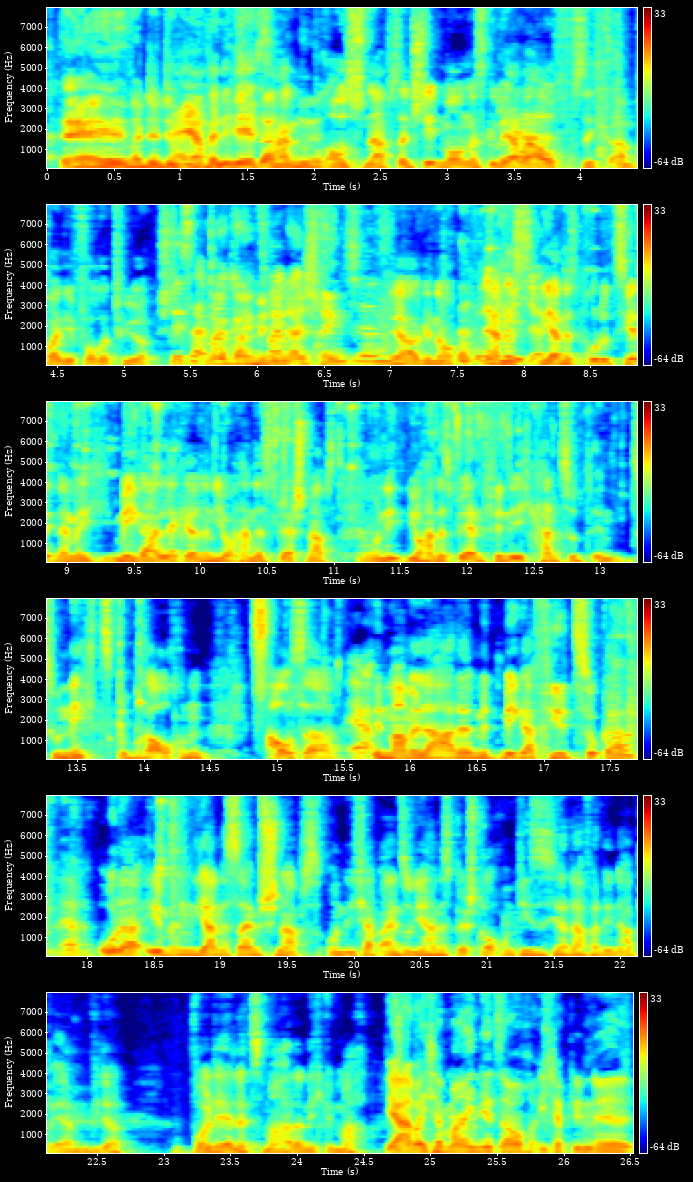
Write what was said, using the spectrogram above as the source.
Ey, warte, du, naja, wenn du wir jetzt sagen, du brauchst Schnaps, dann steht morgen das Gewerbeaufsichtsamt bei dir vor der Tür. Stehst halt mal Da kann ich mir zwei, den drei eintrinken. Stündchen. Ja, genau. der Janis. Janis produziert nämlich mega leckeren Johannisbeerschnaps. Mhm. Und die Johannisbeeren, finde ich, kannst du in, zu nichts gebrauchen, außer Ja. in Marmelade mit mega viel Zucker Ja. oder eben in Janis seinem Schnaps. Und ich habe einen so einen Johannisbeerstrauch und dieses Jahr darf er den abernten wieder. Wollte er letztes Mal, hat er nicht gemacht. Ja, aber ich habe meinen jetzt auch, ich habe den äh,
